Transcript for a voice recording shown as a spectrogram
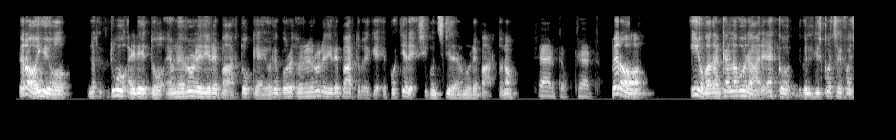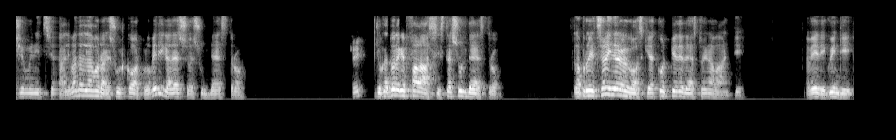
però io, tu hai detto è un errore di reparto, ok, è un errore di reparto perché il portiere si considera un reparto, no? Certo, certo. Però io vado anche a lavorare, ecco il discorso che facevo iniziali, vado a lavorare sul corpo, lo vedi che adesso è sul destro, Sì. giocatore che fa l'assist è sul destro, la proiezione di Dragoschi è col piede destro in avanti, La vedi? Quindi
